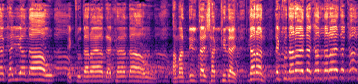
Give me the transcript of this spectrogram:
দেখাইয়া দাও, একটু দাঁড়াইয়া দেখা দাও। আমার দিলটাই সাক্ষী দেয়, দাঁড়ান, একটু দাঁড়ায় দেখান দাঁড়ায় দেখান।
